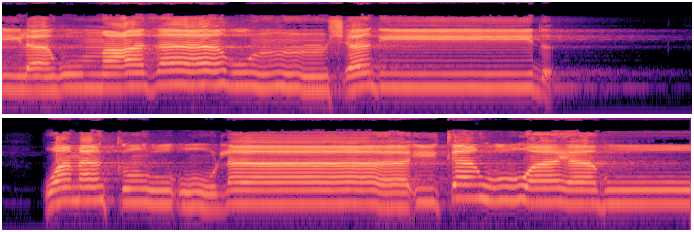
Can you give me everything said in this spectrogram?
لهم عذاب شديد ومكر اولئك هو يبور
